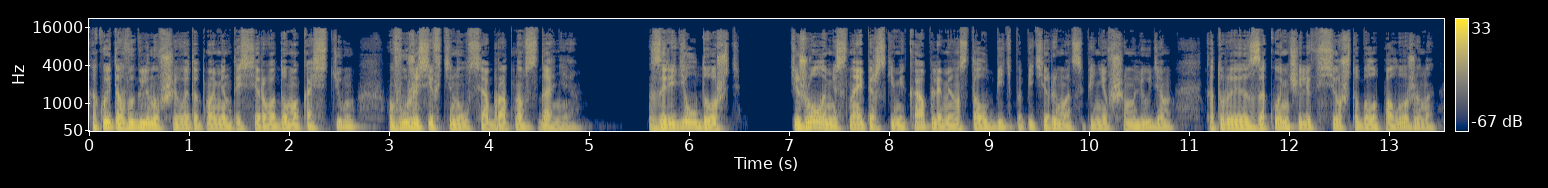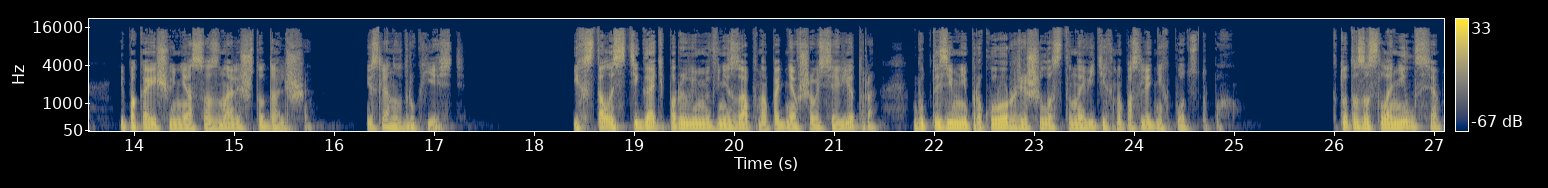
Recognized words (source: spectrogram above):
Какой-то выглянувший в этот момент из серого дома костюм в ужасе втянулся обратно в здание. Зарядил дождь. Тяжелыми снайперскими каплями он стал бить по пятерым оцепеневшим людям, которые закончили все, что было положено, и пока еще не осознали, что дальше, если оно вдруг есть. Их стало стягать порывами внезапно поднявшегося ветра, будто зимний прокурор решил остановить их на последних подступах. Кто-то заслонился,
